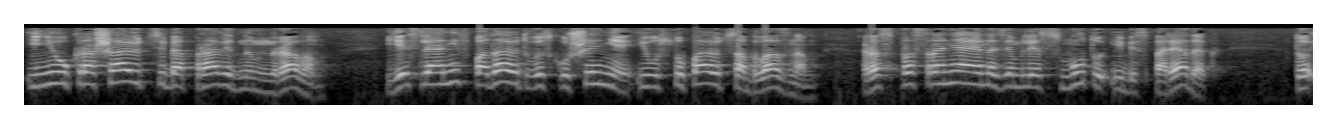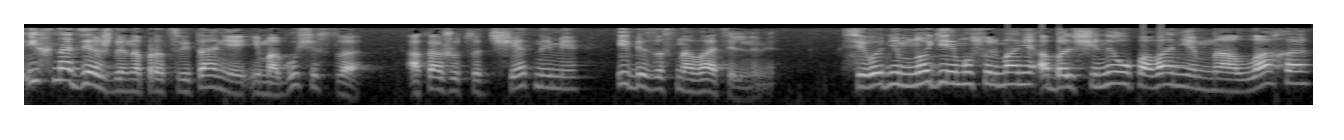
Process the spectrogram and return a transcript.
и не украшают себя праведным нравом, если они впадают в искушение и уступают соблазнам, распространяя на земле смуту и беспорядок, то их надежды на процветание и могущество окажутся тщетными и безосновательными. Сегодня многие мусульмане обольщены упованием на Аллаха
